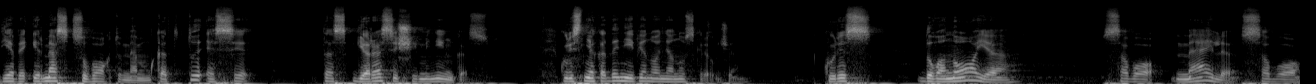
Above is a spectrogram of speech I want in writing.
Dieve, ir mes suvoktumėm, kad tu esi tas gerasis šeimininkas, kuris niekada nei vieno nenuskriaudžia, kuris dovanoja savo meilę, savo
